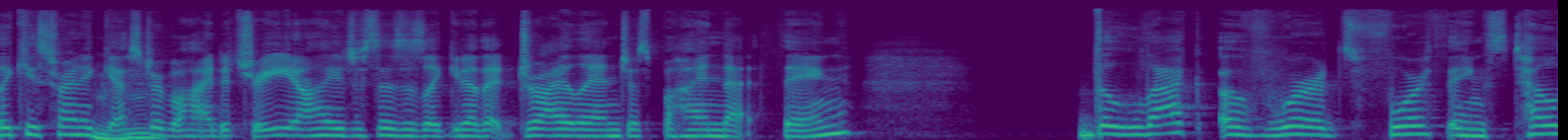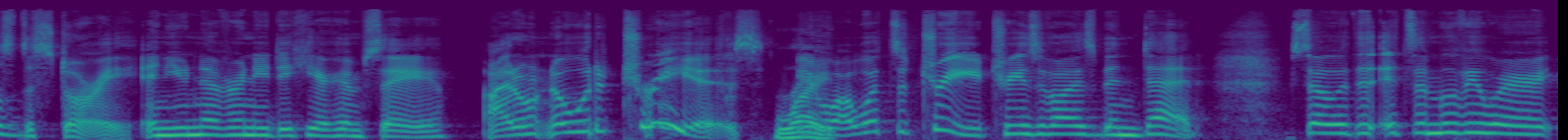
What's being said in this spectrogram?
Like he's trying to Mm-hmm. gesture behind a tree. And all he just says is like, you know, that dry land just behind that thing. The lack of words for things tells the story. And you never need to hear him say, I don't know what a tree is. Right. Well, what's a tree? Trees have always been dead. So th- it's a movie where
